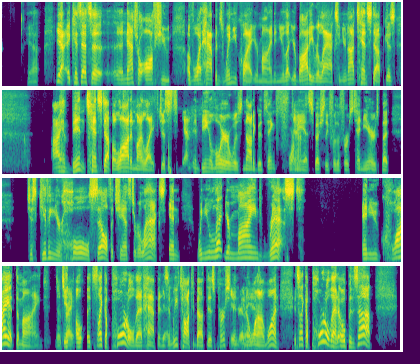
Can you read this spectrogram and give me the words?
Yeah. Yeah, eh, because that's a, a, natural offshoot of what happens when you quiet your mind and you let your body relax and you're not tensed up because I have been tensed up a lot in my life. Just yeah. being a lawyer was not a good thing for yeah. me, especially for the first 10 years, but just giving your whole self a chance to relax. And when you let your mind rest, and you quiet the mind. That's it, right. It's like a portal that happens, yeah. and we've talked about this person, really you know, one on one. It's like a portal that opens up,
